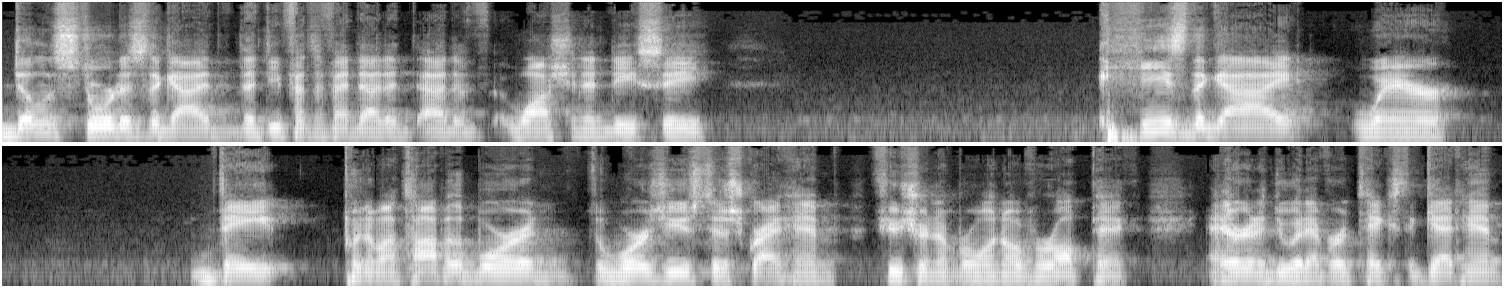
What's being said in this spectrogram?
Dylan Stewart is the guy, the defensive end out of, out of Washington, D.C. He's the guy where they put him on top of the board. And the words used to describe him, future number one overall pick. And they're going to do whatever it takes to get him.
